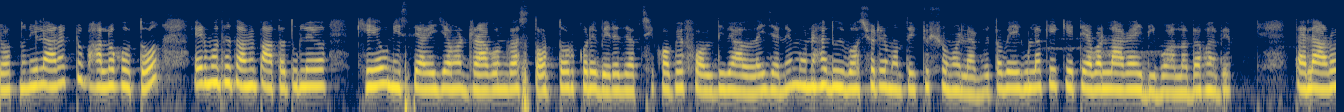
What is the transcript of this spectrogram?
যত্ন নিলে আর একটু ভালো হতো। এর মধ্যে তো আমি পাতা তুলে খেয়েও নিচ্ছি আর এই যে আমার ড্রাগন গাছ তরতর করে বেড়ে যাচ্ছে, কবে ফল দিবে আল্লাহ জানে। মনে হয় দুই বছরের মতো একটু সময় লাগবে, তবে এগুলাকে কেটে আবার লাগাই দিব আলাদাভাবে, তাহলে আরও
